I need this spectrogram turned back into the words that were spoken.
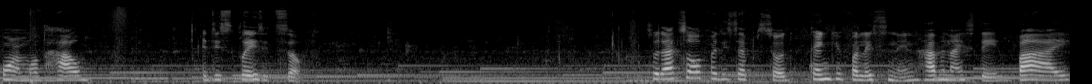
form of how it displays itself. So that's all for this episode. Thank you for listening. Have a nice day. Bye.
